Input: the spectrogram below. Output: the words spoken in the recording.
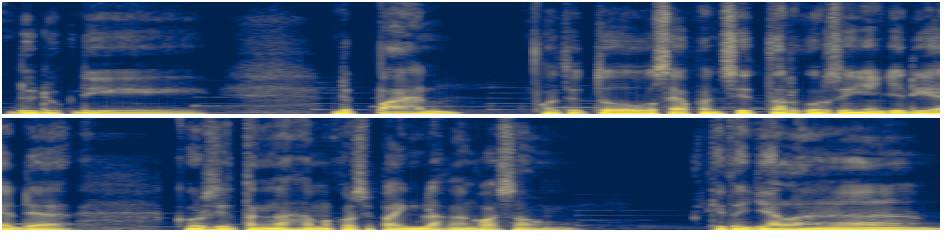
Duduk di depan. Waktu itu seven seater kursinya jadi ada kursi tengah sama kursi paling belakang kosong. Kita jalan.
